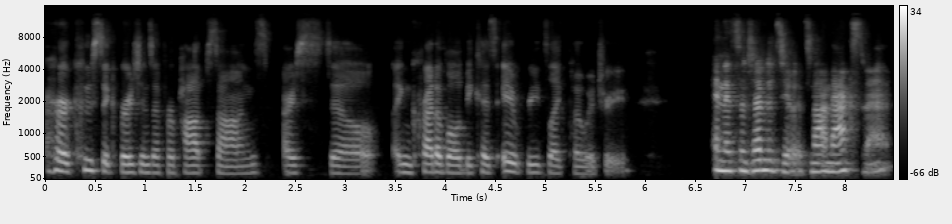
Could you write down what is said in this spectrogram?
her acoustic versions of her pop songs are still incredible because it reads like poetry. And it's intended to, it's not an accident.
